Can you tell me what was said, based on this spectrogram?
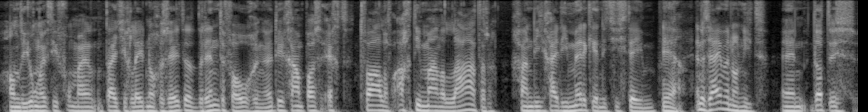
Han de Jong heeft hier voor mij een tijdje geleden nog gezeten. Dat de renteverhogingen die gaan pas echt 12, 18 maanden later. Gaan die, ga je die merken in het systeem. Ja. En daar zijn we nog niet. En dat is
